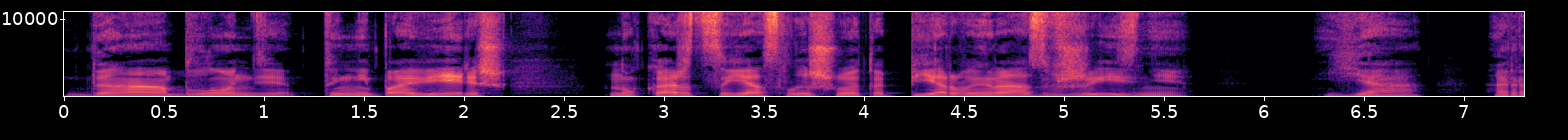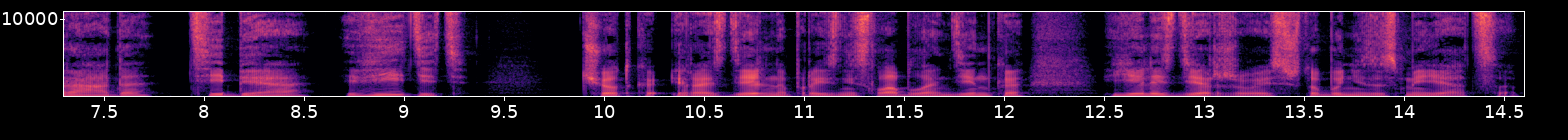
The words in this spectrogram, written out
«Да, Блонди, ты не поверишь, но, кажется, я слышу это первый раз в жизни. «Я рада тебя видеть», — четко и раздельно произнесла блондинка, еле сдерживаясь, чтобы не засмеяться.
